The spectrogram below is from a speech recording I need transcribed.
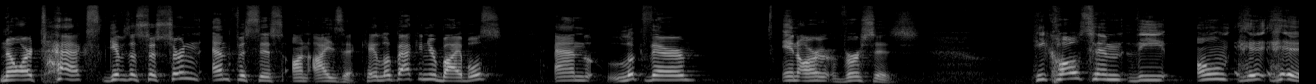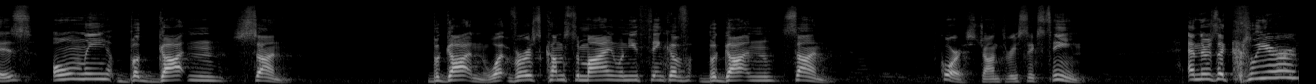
Now, our text gives us a certain emphasis on Isaac. Okay, look back in your Bibles and look there in our verses he calls him the own, his only begotten son. Begotten. What verse comes to mind when you think of begotten son? Of course, John 3:16. And there's a clear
